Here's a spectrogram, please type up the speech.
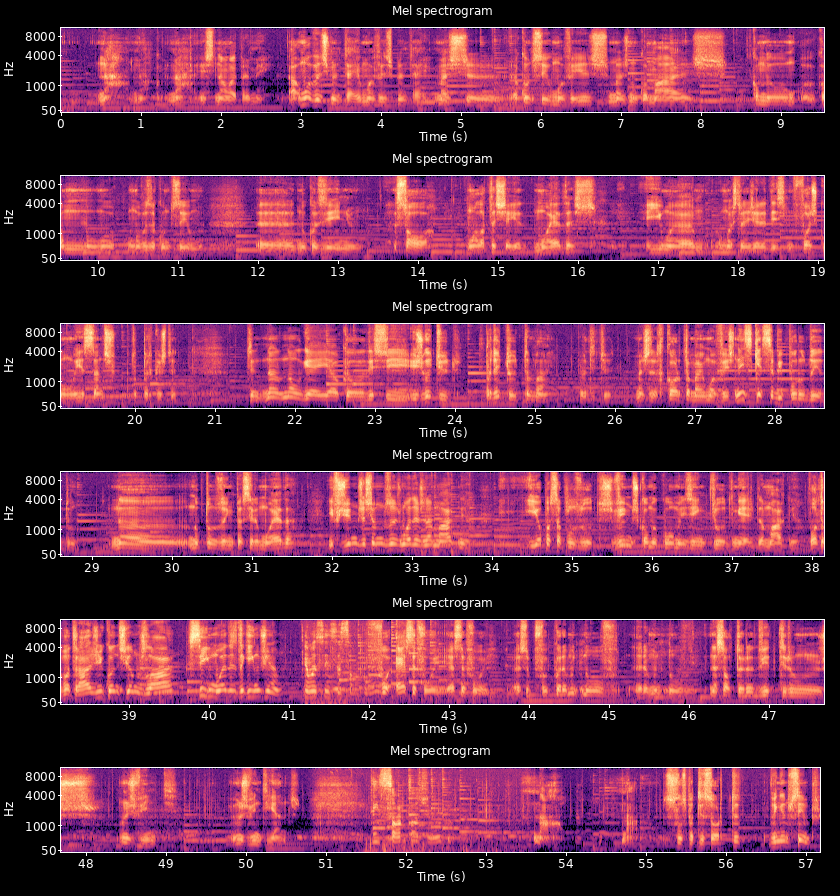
Não, nunca, não, isso não é para mim. Ah, uma vez experimentei, uma vez experimentei, mas uh, aconteceu uma vez, mas nunca mais. Como, como uma, uma vez aconteceu-me uh, no casino, só uma lata cheia de moedas e uma, uma estrangeira disse-me: Foge com isso antes que tu percas tudo. Não, não liguei ao que ela disse e, e joguei tudo. Perdi tudo também, perdi tudo. Mas recordo também uma vez, nem sequer sabia pôr o dedo na, no botãozinho para ser a moeda e fugimos, deixamos as moedas na máquina. e eu passar pelos outros. Vimos como é que o homenzinho tirou o dinheiro da máquina, volta para trás e quando chegamos lá, cinco moedas daqui no chão. É uma sensação boa. Foi, essa foi, essa foi. Essa foi porque era muito novo, era muito novo. Nessa altura devia ter uns, uns 20, uns 20 anos. Tem sorte ao jogo? Não, não. Se fosse para ter sorte, vinhamos sempre.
